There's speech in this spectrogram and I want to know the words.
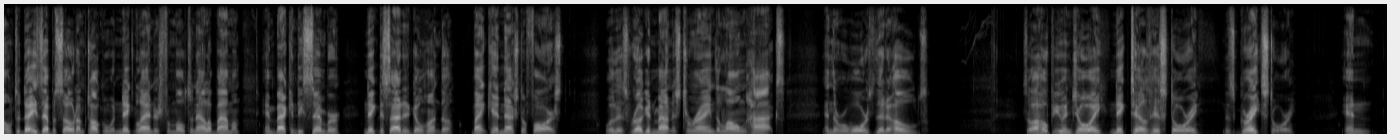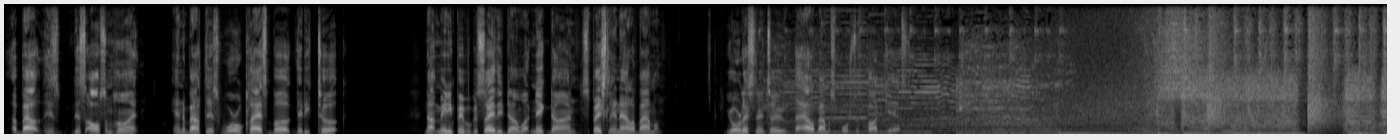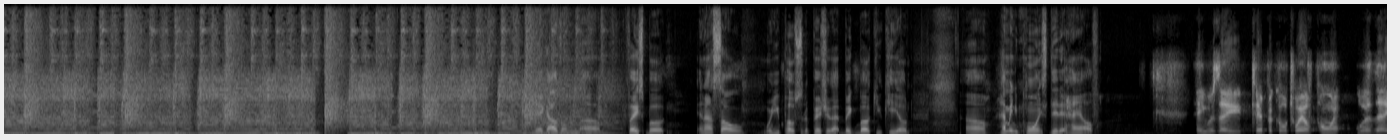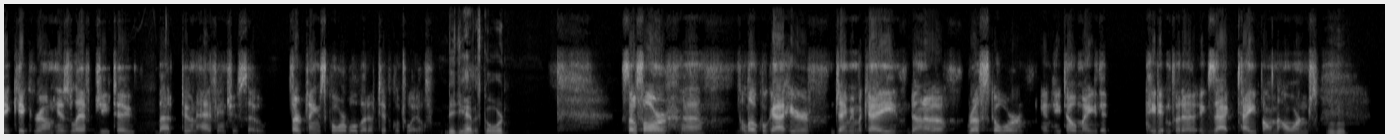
On today's episode, I'm talking with Nick Landers from Moulton, Alabama. And back in December, Nick decided to go hunt the Bankhead National Forest with its rugged mountainous terrain, the long hikes, and the rewards that it holds. So I hope you enjoy Nick tells his story, this great story, and about his this awesome hunt and about this world class buck that he took. Not many people could say they've done what Nick done, especially in Alabama. You're listening to the Alabama Sportsman's Podcast. Nick, I was on uh, Facebook and I saw where you posted a picture of that big buck you killed. Uh, how many points did it have? He was a typical 12 point with a kicker on his left G2 about two and a half inches. So 13 scoreable, but a typical 12. Did you have it scored? So far, uh, a local guy here, Jamie McKay, done a rough score, and he told me that he didn't put an exact tape on the horns, mm-hmm.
